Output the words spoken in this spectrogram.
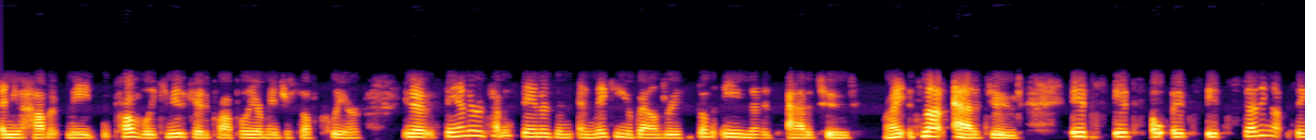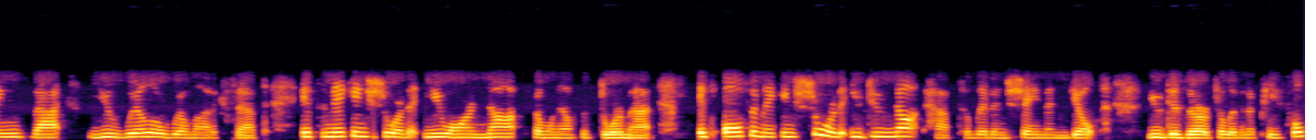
and you haven't made, probably communicated properly or made yourself clear. You know, standards, having standards and, and making your boundaries it doesn't mean that it's attitude, right? It's not attitude. It's, it's, oh, it's, it's setting up things that you will or will not accept. It's making sure that you are not someone else's doormat. It's also making sure that you do not have to live in shame and guilt. You deserve to live in a peaceful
